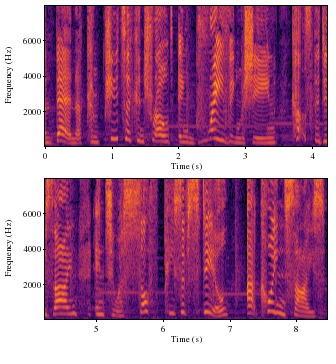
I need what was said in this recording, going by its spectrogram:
and then a computer-controlled engraving machine cuts the design into a soft piece of steel at coin size.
